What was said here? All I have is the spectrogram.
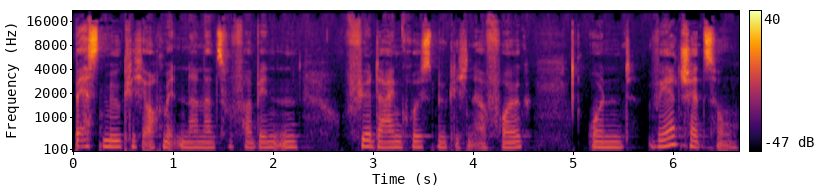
bestmöglich auch miteinander zu verbinden für deinen größtmöglichen Erfolg. Und Wertschätzung,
